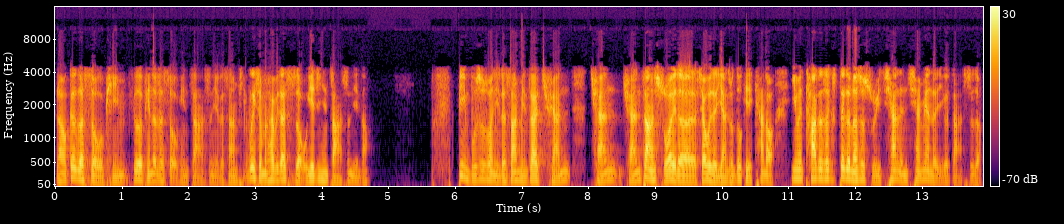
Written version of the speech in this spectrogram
然后各个首屏各个频道的首屏展示你的商品。为什么它会在首页进行展示你呢？并不是说你的商品在全全全站所有的消费者眼中都可以看到，因为它的这个这个呢是属于千人千面的一个展示的。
